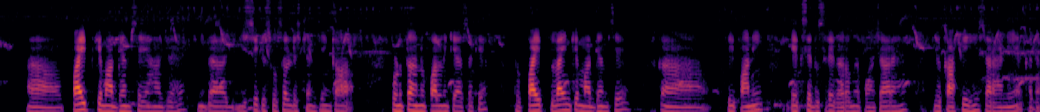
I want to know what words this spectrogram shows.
पाइप के माध्यम से यहाँ जो है जिससे कि सोशल डिस्टेंसिंग का पूर्णतः अनुपालन किया सके तो पाइप लाइन के माध्यम से भी पानी एक से दूसरे घरों में पहुँचा रहे हैं, जो काफ़ी ही सराहनीय कदम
